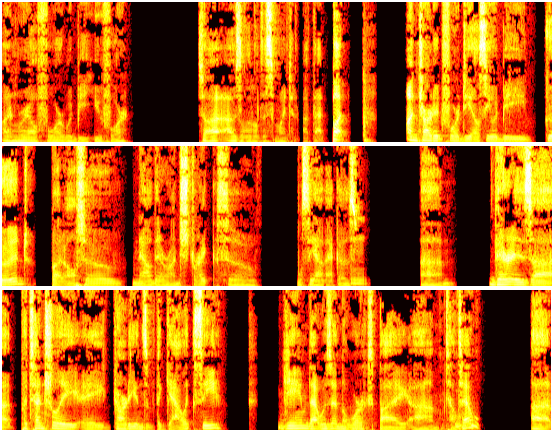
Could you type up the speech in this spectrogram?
Unreal 4 would be U4. So I, I was a little disappointed about that. But Uncharted 4 DLC would be good, but also now they're on strike, so we'll see how that goes. Mm. Um, there is uh, potentially a Guardians of the Galaxy game that was in the works by um, Telltale. Ooh. Uh,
